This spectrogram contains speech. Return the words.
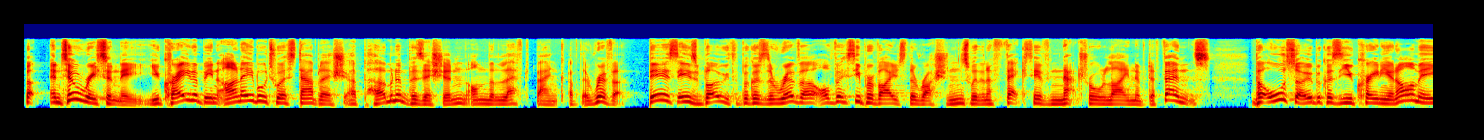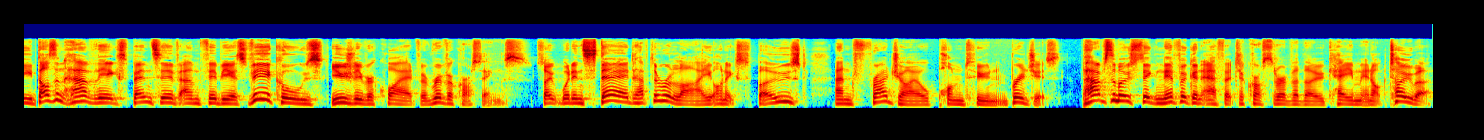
but until recently, Ukraine had been unable to establish a permanent position on the left bank of the river. This is both because the river obviously provides the Russians with an effective natural line of defense, but also because the Ukrainian army doesn't have the expensive amphibious vehicles usually required for river crossings, so would instead have to rely on exposed and fragile pontoon bridges. Perhaps the most significant effort to cross the river, though, came in October,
